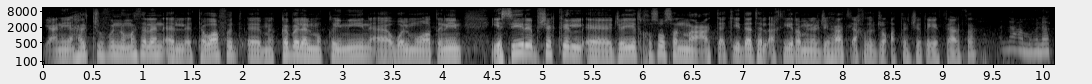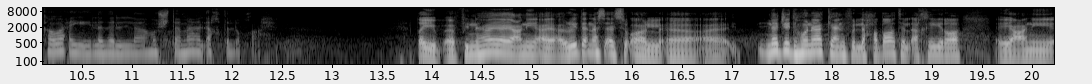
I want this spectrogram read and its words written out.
يعني هل تشوف إنه مثلا التوافد من قبل المقيمين والمواطنين يسير بشكل جيد خصوصا مع التأكيدات الأخيرة من الجهات لأخذ الجرعة التنشيطية الثالثة؟ نعم هناك وعي لدى المجتمع لأخذ اللقاح. طيب في النهاية يعني أريد أن أسأل سؤال نجد هناك يعني في اللحظات الأخيرة يعني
